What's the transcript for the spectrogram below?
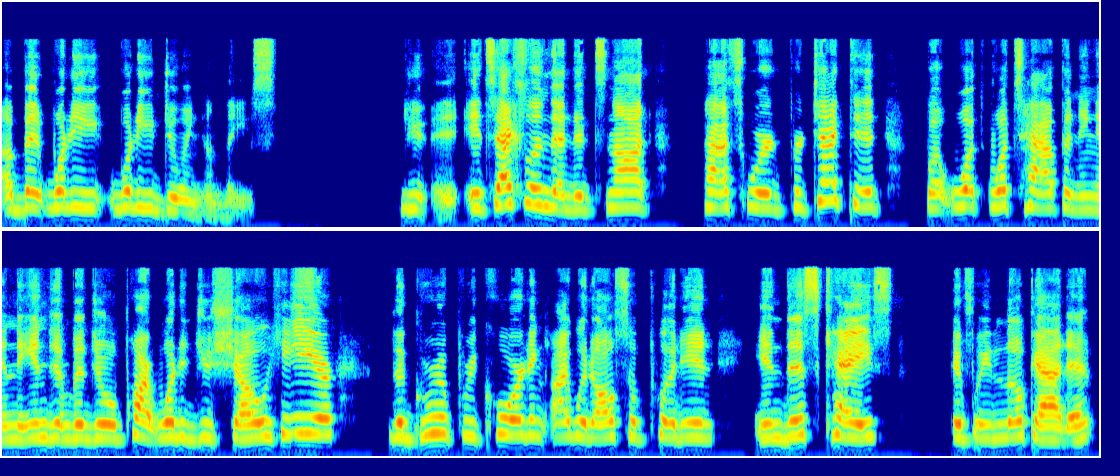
a bit what are you what are you doing on these? You it's excellent that it's not password protected, but what what's happening in the individual part? What did you show here? The group recording, I would also put in in this case, if we look at it,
